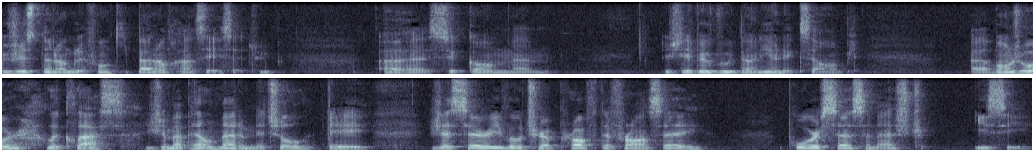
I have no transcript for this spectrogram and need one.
juste un anglophone qui parle en français et c'est tout. c'est comme je vais vous donner un exemple. Euh, bonjour, la classe. Je m'appelle Madame Mitchell et je serai votre prof de français pour ce semestre ici.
